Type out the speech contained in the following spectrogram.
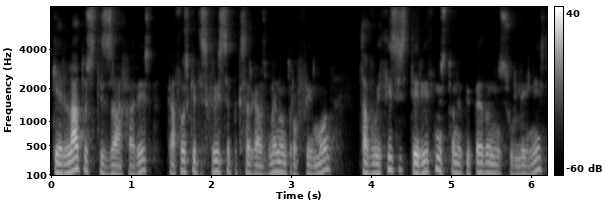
και ελάττωση της ζάχαρης, καθώς και της χρήσης επεξεργασμένων τροφίμων, θα βοηθήσει στη ρύθμιση των επιπέδων ινσουλίνης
